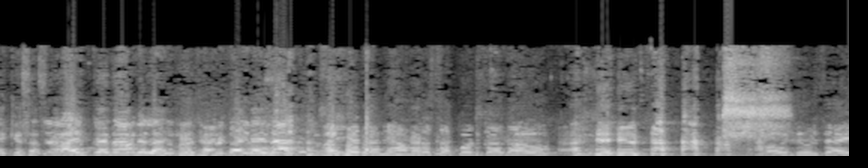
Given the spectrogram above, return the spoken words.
आके सब्सक्राइब कर दा बेल आइकन घंटा कर दा। भैया रानी हमारा सपोर्ट कर दो बहुत दूर से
